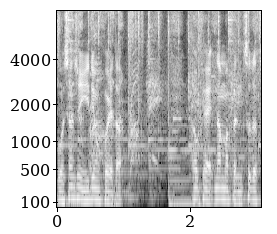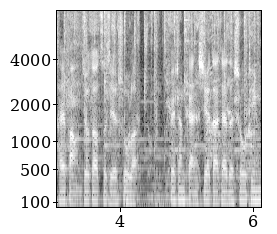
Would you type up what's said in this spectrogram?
我相信一定会的。OK，那么本次的采访就到此结束了，非常感谢大家的收听，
